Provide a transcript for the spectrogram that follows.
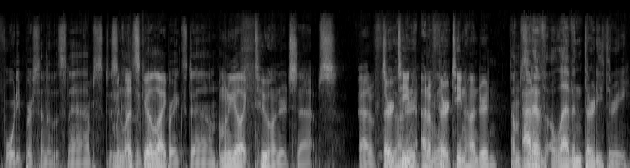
forty percent of the snaps. Just I mean, 'cause let's of go like breaks down. I'm gonna go like 200 snaps. Out of thirteen, 200? out of I'm gonna- thirteen hundred, I'm Out saying, of eleven thirty three.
